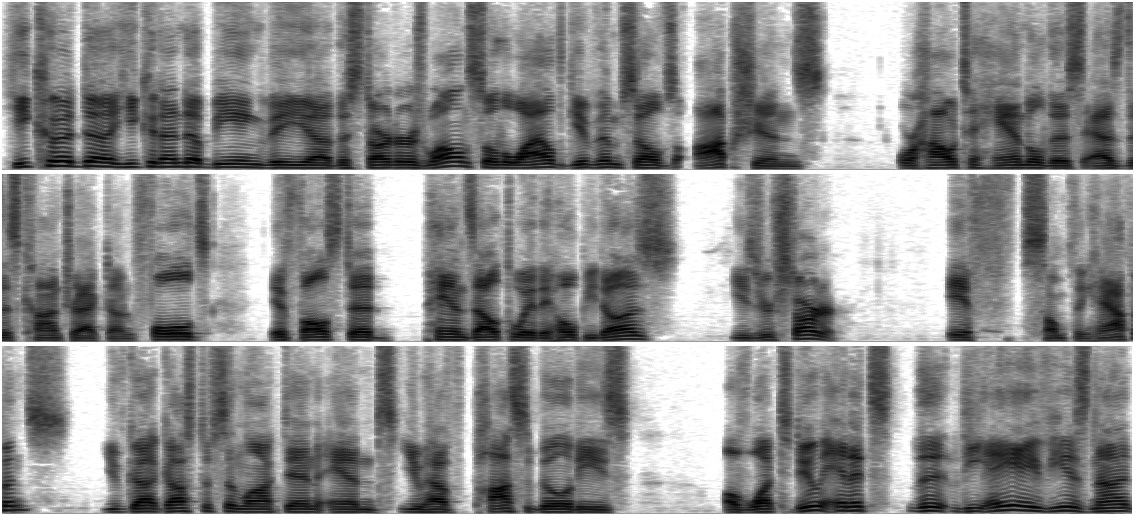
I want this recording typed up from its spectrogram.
He could uh, he could end up being the uh, the starter as well, and so the Wild give themselves options or how to handle this as this contract unfolds. If Wallstedt pans out the way they hope he does, he's your starter. If something happens, you've got Gustavsson locked in and you have possibilities of what to do. And it's the the AAV is not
